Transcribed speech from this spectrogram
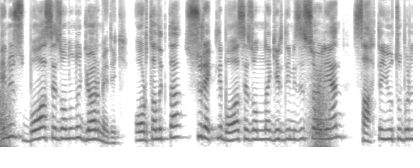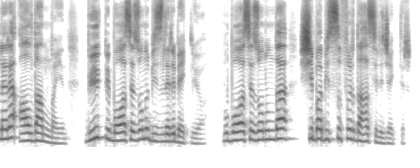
Henüz boğa sezonunu görmedik. Ortalıkta sürekli boğa sezonuna girdiğimizi söyleyen sahte YouTuber'lara aldanmayın. Büyük bir boğa sezonu bizleri bekliyor. Bu boğa sezonunda Shiba bir sıfır daha silecektir.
